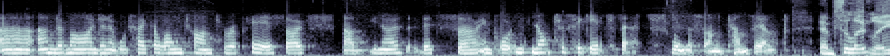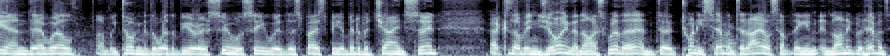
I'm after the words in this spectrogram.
uh, undermined, and it will take a long time to repair. So, um, you know, that's uh, important not to forget that when the sun comes out. Absolutely, and uh, well, I'll be talking to the Weather Bureau soon. We'll see where there's supposed to be a bit of a change soon, because I've been enjoying the nice weather and uh, 27 today or something in, in Lonnie. Good heavens!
